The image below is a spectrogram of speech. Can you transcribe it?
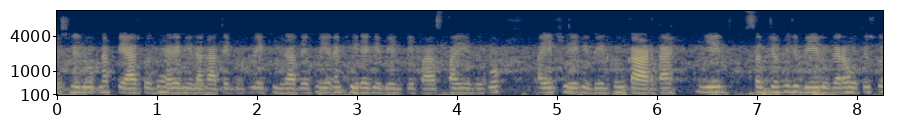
इसलिए लोग ना प्याज को गहरे नहीं लगाते बिल्कुल ये खीरा देखो, ये ना खीरे के बेल के पास था, ये देखो, और ये खीरे की बेल को काटता है। ये सब्जियों की जो बेल वगैरह होती है, उसको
